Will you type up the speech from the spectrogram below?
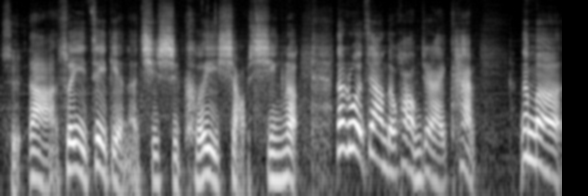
是啊所以这一点呢，其实可以小心了。那如果这样的话，我们就来看，那么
